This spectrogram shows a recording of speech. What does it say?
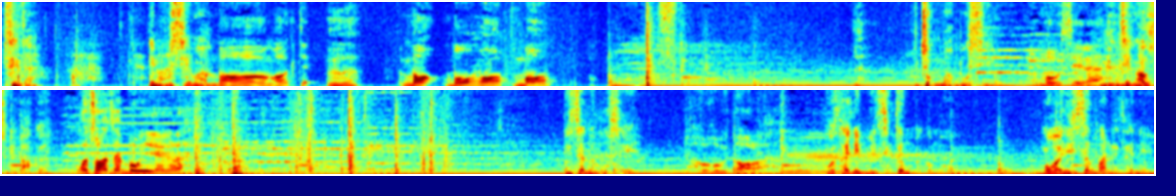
星仔，你冇事嘛？冇，我冇冇冇冇，仲话冇事？冇事咧，面青口唇白嘅。我坐一阵冇嘢噶啦。你真系冇事？好好多啦。我睇你面色都唔係咁好，我揾醫生翻嚟睇你。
